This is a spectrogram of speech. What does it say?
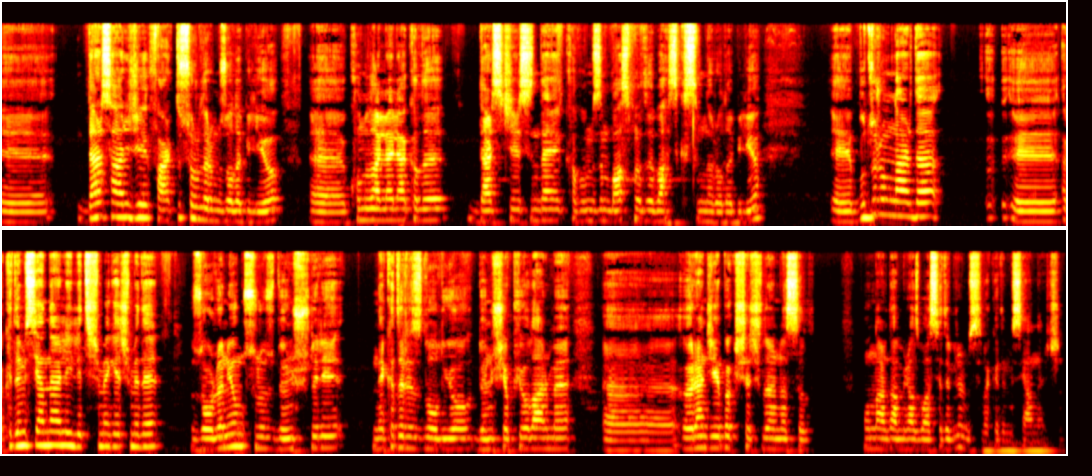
E, ders harici farklı sorularımız olabiliyor. E, konularla alakalı ders içerisinde kafamızın basmadığı bazı kısımlar olabiliyor. E, bu durumlarda e, akademisyenlerle iletişime geçmede zorlanıyor musunuz? Dönüşleri ne kadar hızlı oluyor? Dönüş yapıyorlar mı? Ee, öğrenciye bakış açıları nasıl? Onlardan biraz bahsedebilir misin akademisyenler için?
